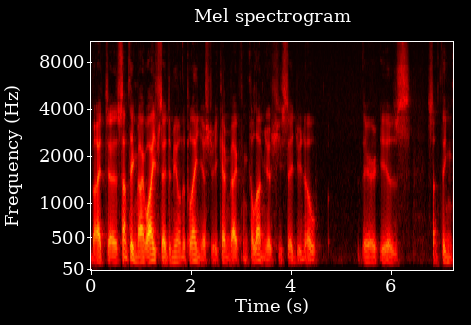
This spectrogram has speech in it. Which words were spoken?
But uh, something my wife said to me on the plane yesterday, coming back from Columbia, she said, You know, there is something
